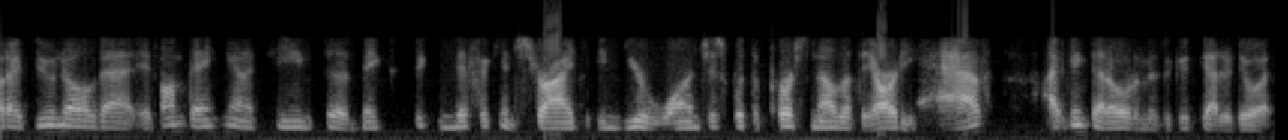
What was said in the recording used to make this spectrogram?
but I do know that if I'm banking on a team to make significant strides in year one, just with the personnel that they already have, I think that Odom is a good guy to do it.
